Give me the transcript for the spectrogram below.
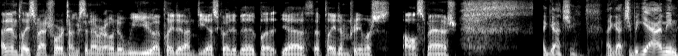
I didn't play Smash 4 Tungsten never owned a Wii U. I played it on DS quite a bit, but yeah, I played him pretty much all Smash. I got you. I got you. But yeah, I mean,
